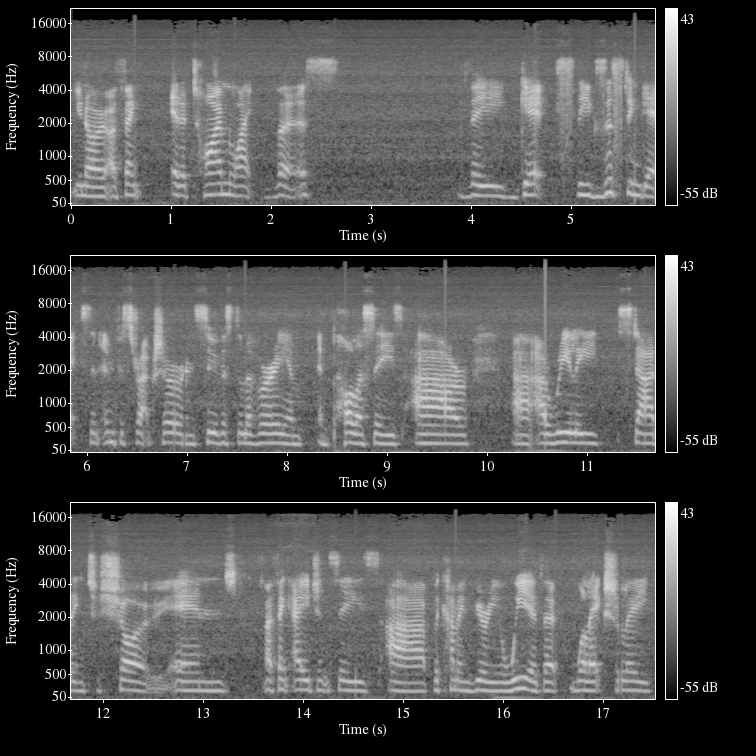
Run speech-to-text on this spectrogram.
you know, I think at a time like this, the gaps, the existing gaps in infrastructure and service delivery and, and policies are uh, are really starting to show. And I think agencies are becoming very aware that, well, actually,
